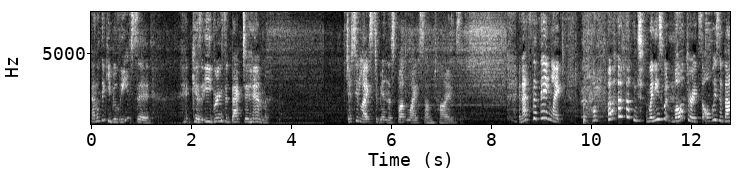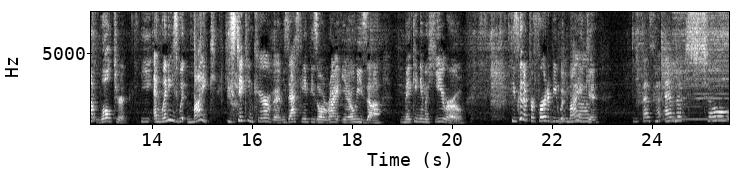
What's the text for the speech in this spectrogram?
I don't think he believes it. Because he brings it back to him. Jesse likes to be in the spotlight sometimes. And that's the thing, like, when he's with Walter, it's always about Walter. He, and when he's with Mike, he's taking care of him. He's asking if he's alright, you know, he's uh, making him a hero. He's gonna prefer to be with Mike. God. That's gonna end up so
